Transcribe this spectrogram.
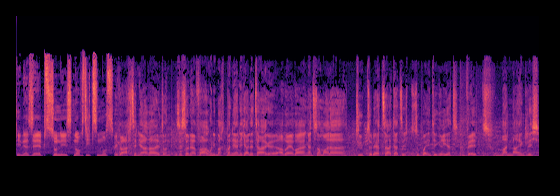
den er selbst zunächst noch sitzen muss. Ich war 18 Jahre alt und es ist so eine Erfahrung, die macht man ja nicht alle Tage. Aber er war ein ganz normaler Typ zu der Zeit, hat sich super integriert, Weltmann eigentlich.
